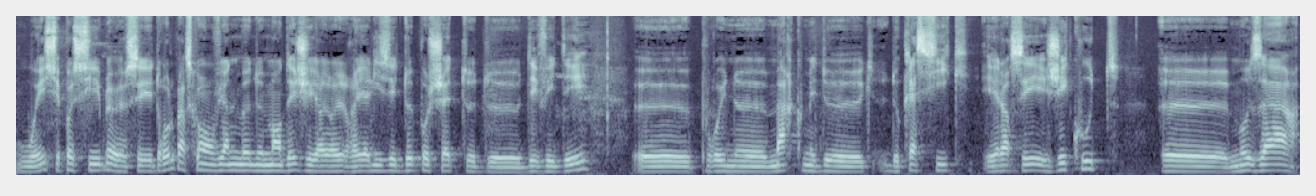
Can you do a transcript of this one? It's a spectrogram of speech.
oui, c'est possible. C'est drôle parce qu'on vient de me demander, j'ai réalisé deux pochettes de DVD euh, pour une marque mais de, de classique. Et alors c'est j'écoute euh, Mozart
